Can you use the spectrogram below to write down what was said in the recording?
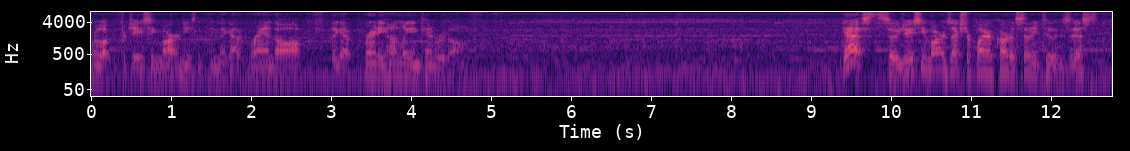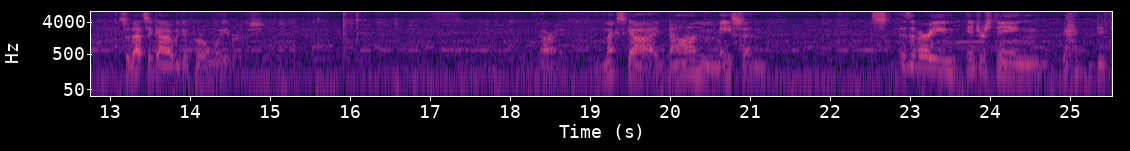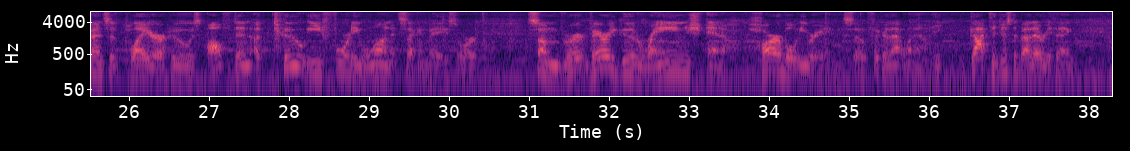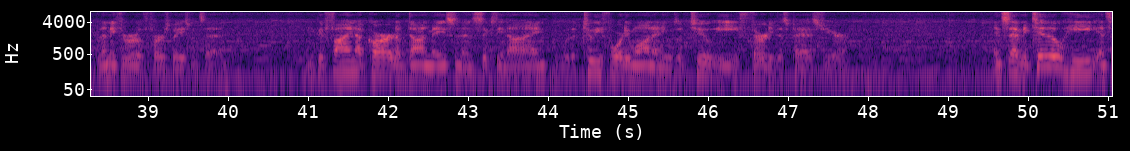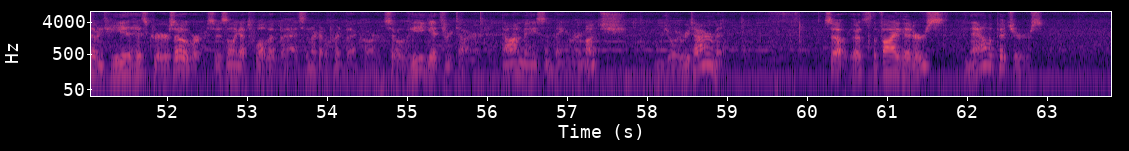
We're looking for J.C. Martin. He's and they got Randolph. They got Randy Hundley and Ken Rudolph. Yes, so J.C. Martin's extra player card of 72 exists. So that's a guy we could put on waivers. All right, next guy, Don Mason. Is a very interesting defensive player who is often a 2E41 at second base or some ver very good range and horrible E rating. So figure that one out. He got to just about everything but then he threw it at the first baseman's head. You could find a card of Don Mason in 69 with a 2E41 and he was a 2E30 this past year. In 72, he in 70 he, his career is over, so he's only got 12 at bats. They're not going to print that card, so he gets retired. Don Mason, thank you very much. Enjoy retirement. So that's the five hitters. Now the pitchers.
